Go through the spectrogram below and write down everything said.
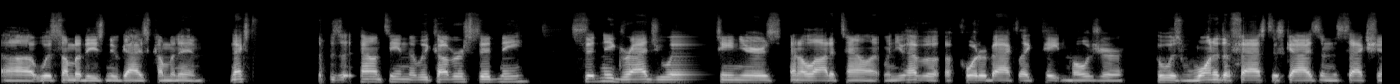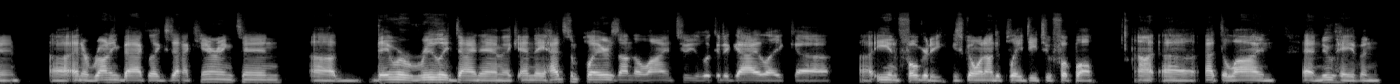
uh, with some of these new guys coming in. Next is a town team that we cover, Sidney. Sidney graduated seniors and a lot of talent. When you have a, a quarterback like Peyton Mosier, who was one of the fastest guys in the section, uh, and a running back like Zach Harrington, uh, they were really dynamic. And they had some players on the line too. You look at a guy like uh, uh Ian Fogarty, he's going on to play D2 football uh, uh, at the line at New Haven.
